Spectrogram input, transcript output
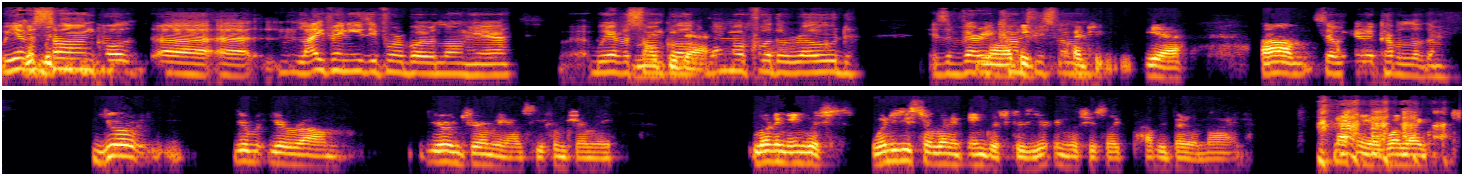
we have a song called uh, uh, "Life Ain't Easy for a Boy with Long Hair." We have a song called. "One More for the Road." Is a very no, country song. Country, yeah. Um, so we have a couple of them. You're you're you're um you're in Germany, obviously from Germany. Learning English. When did you start learning English? Because your English is like probably better than mine. Not only have one language.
